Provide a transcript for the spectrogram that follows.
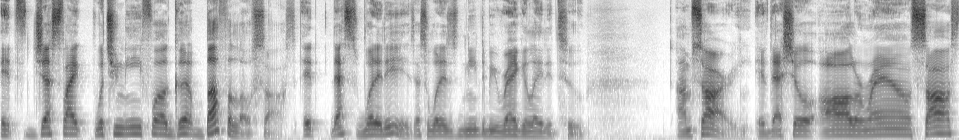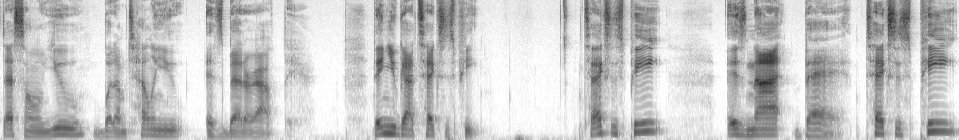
it's just like what you need for a good buffalo sauce. It that's what it is. That's what it need to be regulated to. I'm sorry. If that's your all around sauce, that's on you, but I'm telling you it's better out there. Then you got Texas Pete. Texas Pete is not bad. Texas Pete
